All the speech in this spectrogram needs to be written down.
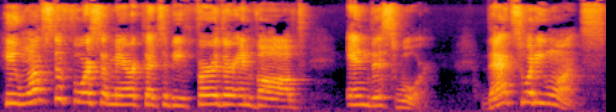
He wants to force America to be further involved in this war. That's what he wants.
